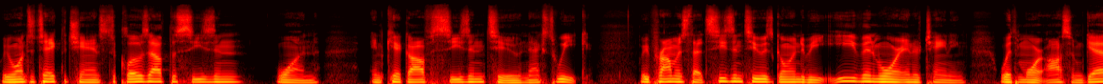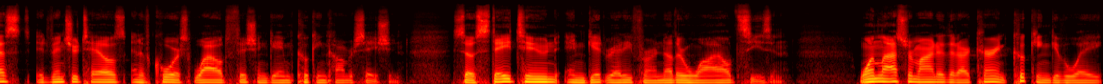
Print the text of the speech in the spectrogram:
We want to take the chance to close out the season one and kick off season two next week. We promise that season two is going to be even more entertaining with more awesome guests, adventure tales, and of course, wild fish and game cooking conversation. So stay tuned and get ready for another wild season. One last reminder that our current cooking giveaway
